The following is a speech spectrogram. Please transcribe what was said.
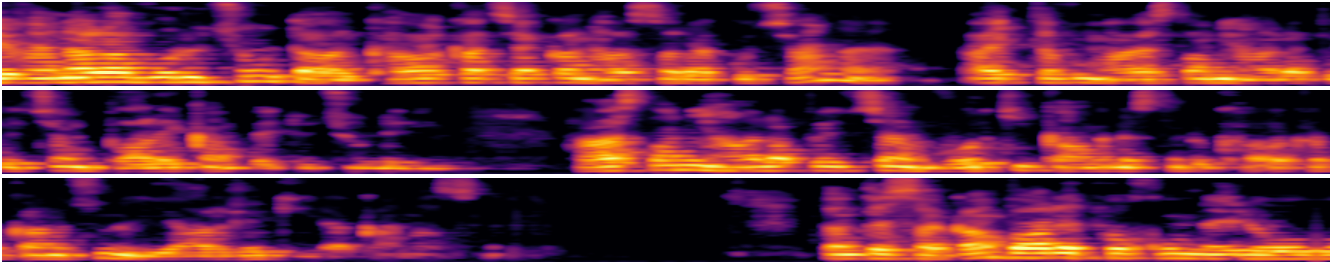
եւ հնարավորություն տալ քաղաքացիական հասարակությանը, այդ թվում Հայաստանի Հանրապետության բարեկամ պետություններին Հայաստանի Հանրապետության ոտքի կանգնեցնելու քաղաքականությունը լիարժեք իրականացնել։ Տնտեսական բարեփոխումներով,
